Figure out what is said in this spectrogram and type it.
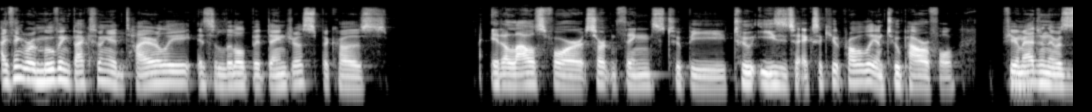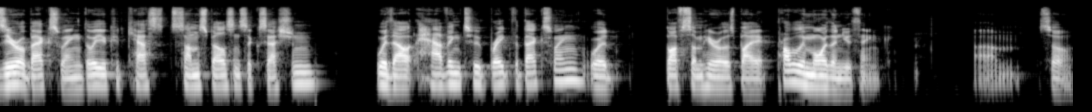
I think removing backswing entirely is a little bit dangerous because it allows for certain things to be too easy to execute, probably, and too powerful. If you imagine there was zero backswing, the way you could cast some spells in succession without having to break the backswing would buff some heroes by probably more than you think. Um, so,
